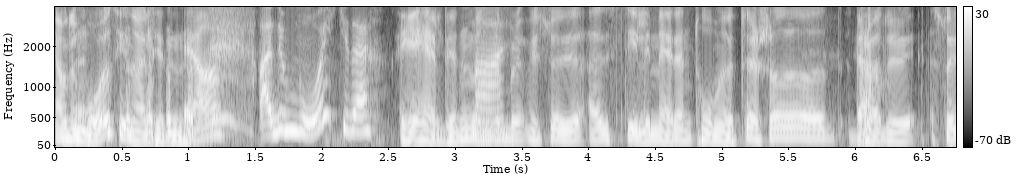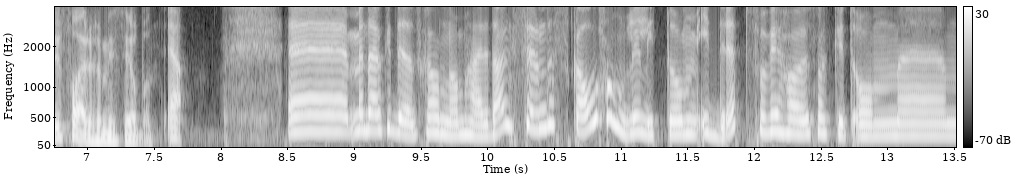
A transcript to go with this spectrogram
Ja, men Du må jo si noe hele tiden. ja, Nei, du må ikke det. Ikke hele tiden, men Nei. hvis du er stille i mer enn to minutter, så tror Ja. jeg du står i fare for å miste jobben. Ja. Eh, men det er jo ikke det det skal handle om her i dag. Selv om det skal handle litt om idrett. For vi har jo snakket om eh,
